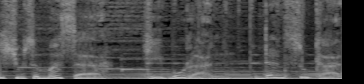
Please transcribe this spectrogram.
isu semasa, hiburan dan sukan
